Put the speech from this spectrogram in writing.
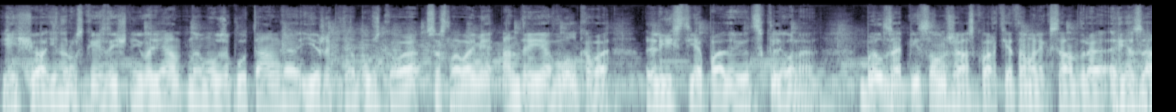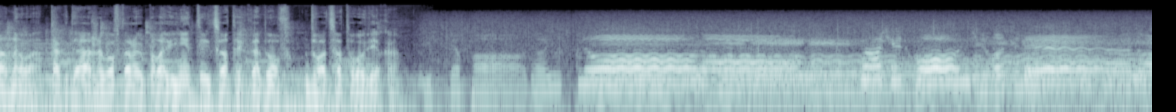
Еще один русскоязычный вариант на музыку танго Ежепетербургского со словами Андрея Волкова «Листья падают с клена» был записан джаз-квартетом Александра Рязанова, тогда же во второй половине 30-х годов 20 века. Листья падают с клена, значит, кончилось лето,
